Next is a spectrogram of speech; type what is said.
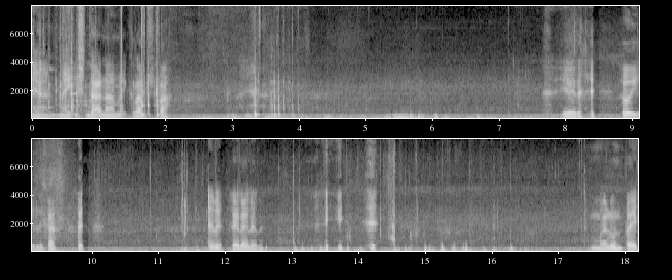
Ayan. May isda na. May crabs pa. Ayan. Hoy, halika. Ano, ano, ano, eh.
